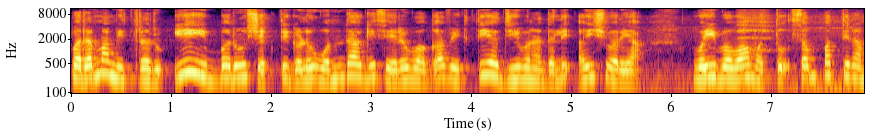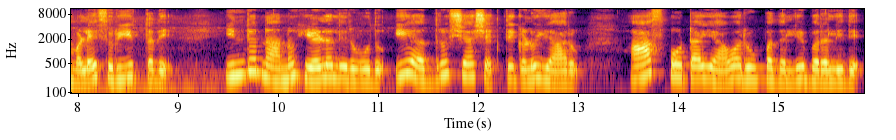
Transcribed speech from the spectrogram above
ಪರಮ ಮಿತ್ರರು. ಈ ಇಬ್ಬರು ಶಕ್ತಿಗಳು ಒಂದಾಗಿ ಸೇರುವಾಗ ವ್ಯಕ್ತಿಯ ಜೀವನದಲ್ಲಿ ಐಶ್ವರ್ಯ, ವೈಭವ ಮತ್ತು ಸಂಪತ್ತಿನ ಮಳೆ ಸುರಿಯುತ್ತದೆ. ಇಂದು ನಾನು ಹೇಳಲಿರುವುದು ಈ ಅದೃಶ್ಯ ಶಕ್ತಿಗಳು ಯಾರು? ಆ ಸ್ಫೋಟ ಯಾವ ರೂಪದಲ್ಲಿ ಬರಲಿದೆ?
